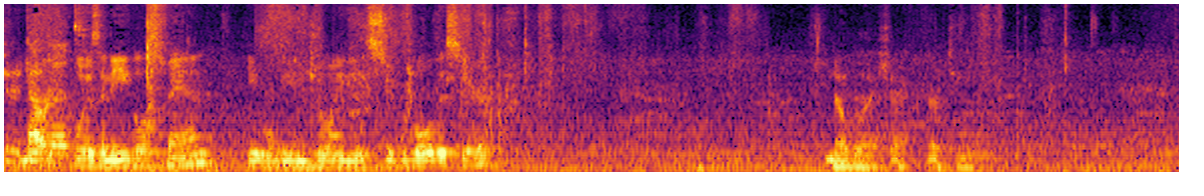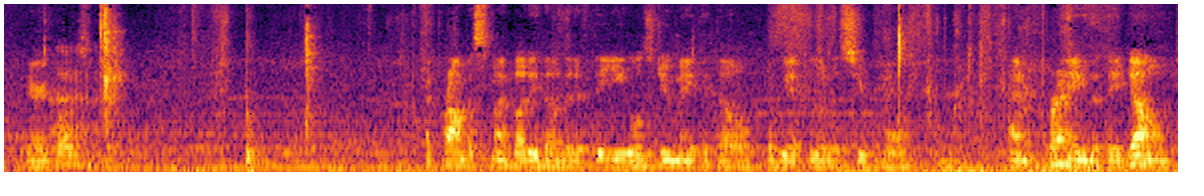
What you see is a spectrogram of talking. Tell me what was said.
Should have Mark doubled. was an Eagles fan. He will be enjoying his Super Bowl this year. No blackjack. Thirteen. Very ah. close. I promised my buddy though that if the Eagles do make it though, that we have to go to the Super Bowl. I'm praying that they don't,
